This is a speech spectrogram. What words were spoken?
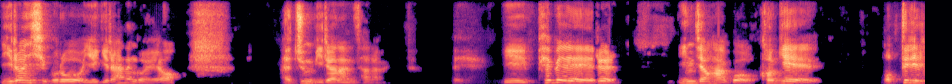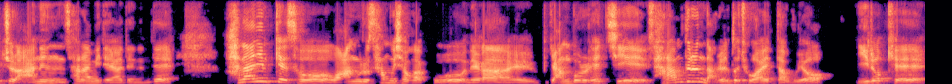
이런 식으로 얘기를 하는 거예요. 아주 미련한 사람입니다. 네. 이 패배를 인정하고 거기에 엎드릴 줄 아는 사람이 돼야 되는데 하나님께서 왕으로 삼으셔갖고 내가 양보를 했지 사람들은 나를 더 좋아했다고요. 이렇게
